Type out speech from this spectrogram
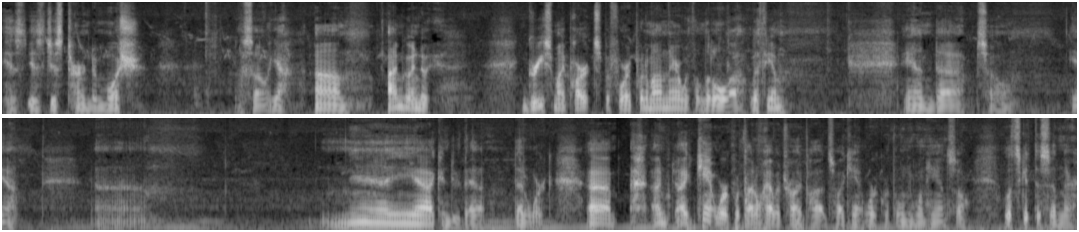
is, is just turned to mush. So, yeah. Um, I'm going to grease my parts before I put them on there with a little uh, lithium and uh, so yeah uh, yeah yeah I can do that that'll work. Um, I'm, I can't work with, I don't have a tripod, so I can't work with only one hand, so let's get this in there.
